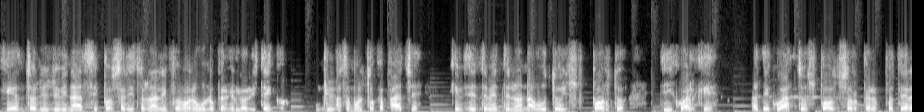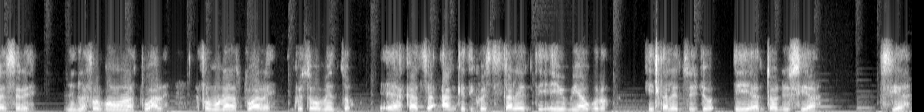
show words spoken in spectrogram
che Antonio Giovinazzi possa ritornare in Formula 1 perché lo ritengo un pilota molto capace che evidentemente non ha avuto il supporto di qualche adeguato sponsor per poter essere nella Formula 1 attuale. La Formula 1 attuale in questo momento è a caccia anche di questi talenti e io mi auguro che il talento di, Antonio sia, sia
